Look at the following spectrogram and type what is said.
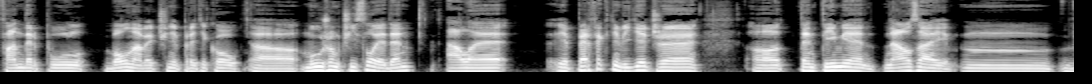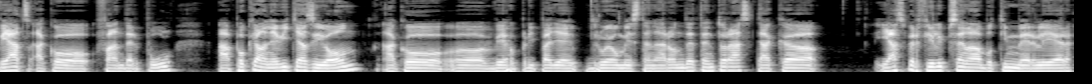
Thunderpool bol na väčšine pretekov uh, mužom číslo 1, ale je perfektne vidieť, že uh, ten tým je naozaj um, viac ako Thunderpool a pokiaľ nevyťazí on, ako uh, v jeho prípade druhého miesta na ronde tento raz, tak uh, Jasper Philipsen alebo Tim Merlier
